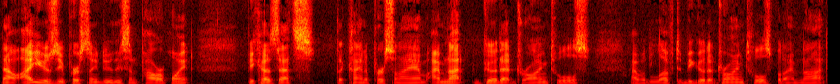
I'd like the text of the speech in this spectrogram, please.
Now, I usually personally do these in PowerPoint because that's the kind of person I am. I'm not good at drawing tools. I would love to be good at drawing tools, but I'm not.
